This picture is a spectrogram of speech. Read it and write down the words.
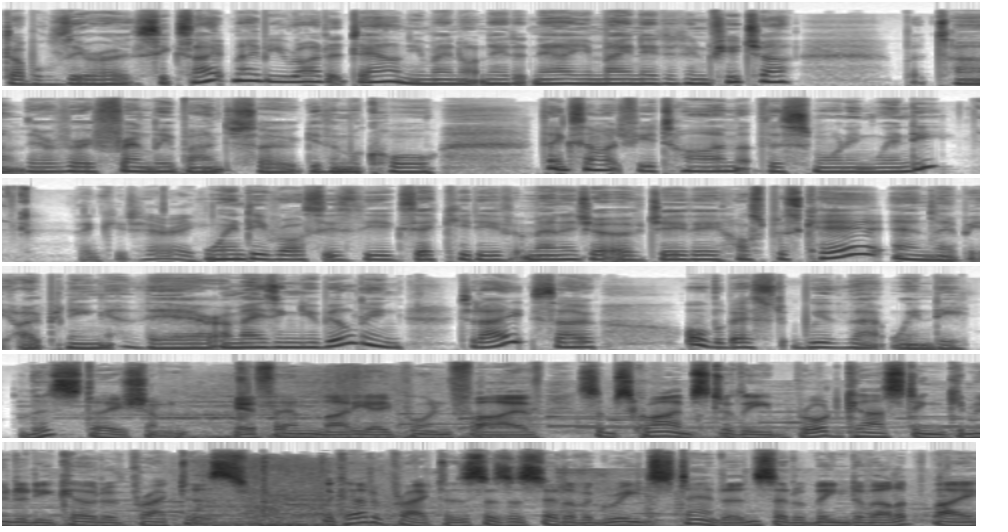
double zero six eight. Maybe write it down. You may not need it now. You may need it in future. But uh, they're a very friendly bunch, so give them a call. Thanks so much for your time this morning, Wendy. Thank you, Terry. Wendy Ross is the Executive Manager of GV Hospice Care, and they'll be opening their amazing new building today. So all the best with that, Wendy. This station, FM 98.5, subscribes to the Broadcasting Community Code of Practice. The Code of Practice is a set of agreed standards that have been developed by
